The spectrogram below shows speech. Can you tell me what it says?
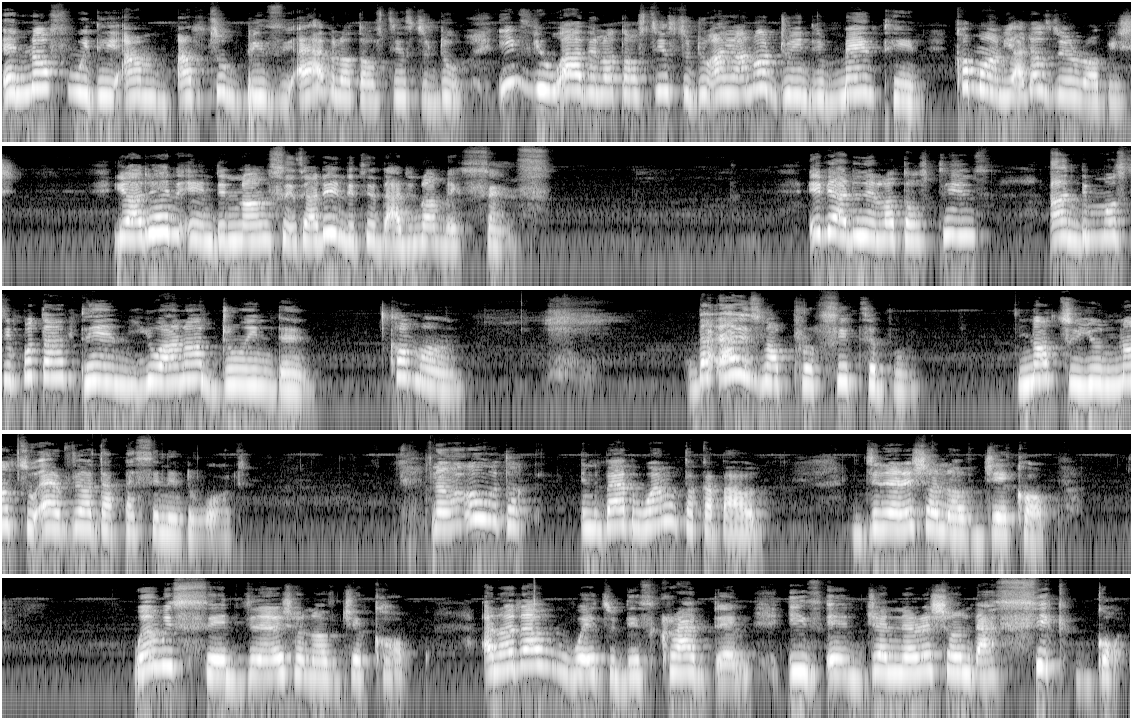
Enough with the I'm I'm too busy. I have a lot of things to do. If you have a lot of things to do and you are not doing the main thing, come on, you are just doing rubbish. You are doing in the nonsense, you are doing the things that do not make sense. If you are doing a lot of things and the most important thing you are not doing then come on. That that is not profitable. Not to you not to every other person in the world. Now when we talk in the bible when we talk about generation of jacob when we say generation of jacob another way to describe them is a generation that seek god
